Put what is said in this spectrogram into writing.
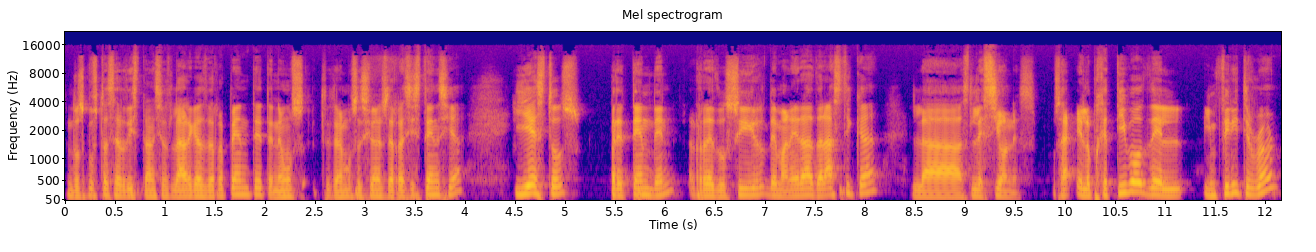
nos gusta hacer distancias largas de repente, tenemos, tenemos sesiones de resistencia y estos pretenden reducir de manera drástica las lesiones. O sea, el objetivo del Infinity Run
